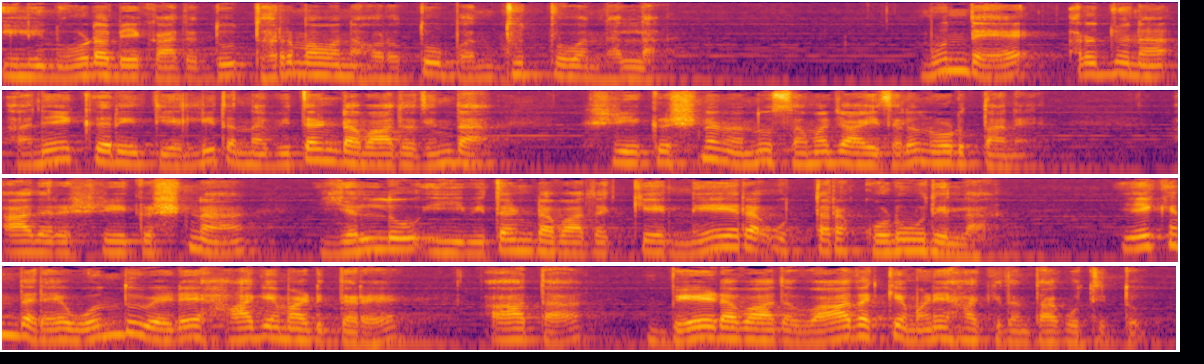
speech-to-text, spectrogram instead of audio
ಇಲ್ಲಿ ನೋಡಬೇಕಾದದ್ದು ಧರ್ಮವನ್ನು ಹೊರತು ಬಂಧುತ್ವವನ್ನಲ್ಲ. ಮುಂದೆ ಅರ್ಜುನ ಅನೇಕ ರೀತಿಯಲ್ಲಿ ತನ್ನ ವಿತಂಡವಾದದಿಂದ ಶ್ರೀಕೃಷ್ಣನನ್ನು ಸಮಜಾಯಿಸಲು ನೋಡುತ್ತಾನೆ. ಆದರೆ ಶ್ರೀಕೃಷ್ಣ ಎಲ್ಲೂ ಈ ವಿತಂಡವಾದಕ್ಕೆ ನೇರ ಉತ್ತರ ಕೊಡುವುದಿಲ್ಲ. ಏಕೆಂದರೆ ಒಂದು ವೇಳೆ ಹಾಗೆ ಮಾಡಿದ್ದರೆ ಆತ ಬೇಡವಾದ ವಾದಕ್ಕೆ ಮಣೆ ಹಾಕಿದಂತಾಗುತ್ತಿತ್ತು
